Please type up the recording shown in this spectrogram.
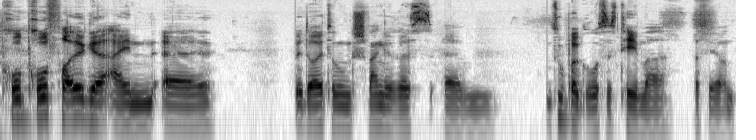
pro, pro Folge ein äh, bedeutungsschwangeres, ähm, super großes Thema, was wir und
